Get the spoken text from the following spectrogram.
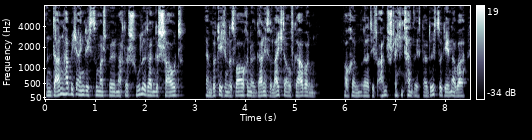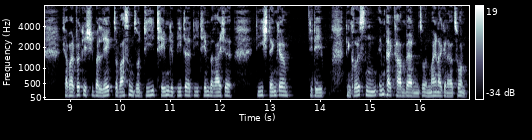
Und dann habe ich eigentlich zum Beispiel nach der Schule dann geschaut, ähm, wirklich, und das war auch eine gar nicht so leichte Aufgabe und auch ähm, relativ anstrengend dann sich da durchzugehen, aber ich habe halt wirklich überlegt, so was sind so die Themengebiete, die Themenbereiche, die ich denke, die, die den größten Impact haben werden, so in meiner Generation.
